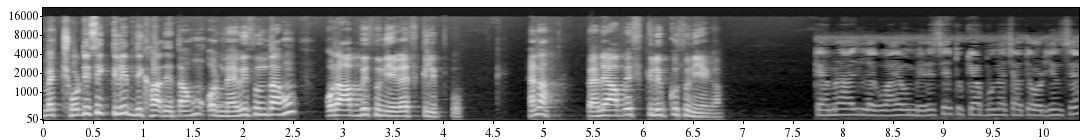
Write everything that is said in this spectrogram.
मैं छोटी सी क्लिप दिखा देता हूँ और मैं भी सुनता हूँ और आप भी सुनिएगा इस क्लिप को। है ना? पहले आप इस क्लिप को सुनिएगा। कैमरा आज लगवाए हो मेरे से तो क्या बोलना चाहते हो ऑडियंस से?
